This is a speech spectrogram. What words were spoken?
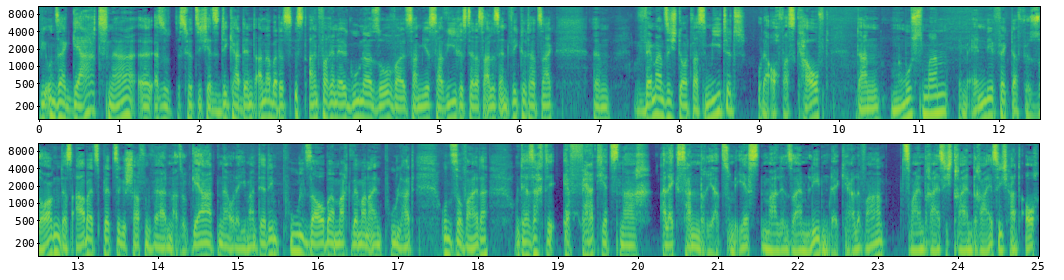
wie unser Gärtner, äh, also das hört sich jetzt dekadent an, aber das ist einfach in El Guna so, weil Samir Saviris, der das alles entwickelt hat, sagt, ähm, wenn man sich dort was mietet oder auch was kauft, dann muss man im Endeffekt dafür sorgen, dass Arbeitsplätze geschaffen werden, also Gärtner oder jemand, der den Pool sauber macht, wenn man einen Pool hat und so weiter. Und er sagte, er fährt jetzt nach Alexandria zum ersten Mal in seinem Leben. Der Kerle war 32, 33, hat auch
